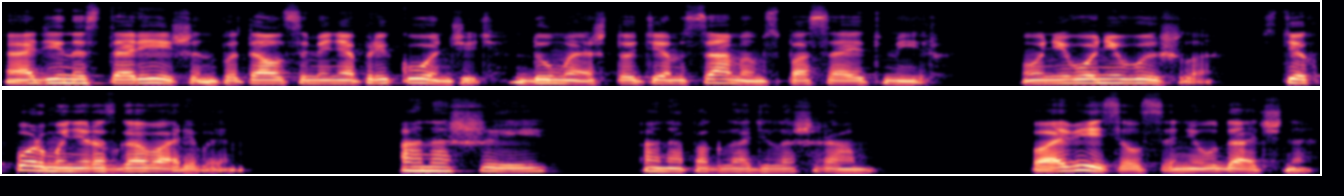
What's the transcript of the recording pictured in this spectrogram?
Один из старейшин пытался меня прикончить, думая, что тем самым спасает мир. У него не вышло. С тех пор мы не разговариваем. А на шее она погладила шрам. Повесился неудачно.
